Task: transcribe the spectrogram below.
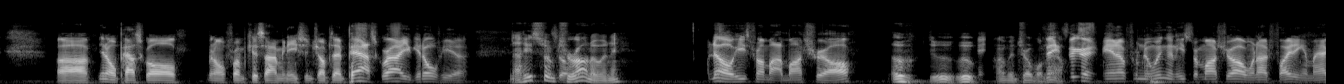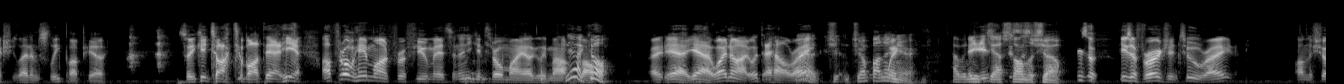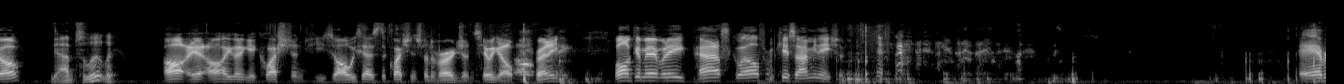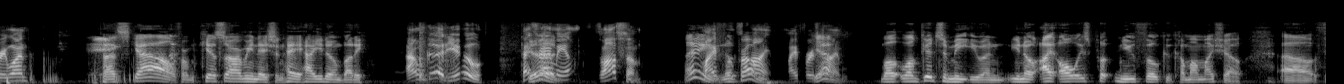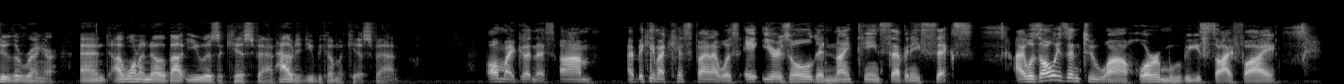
uh, you know, Pascal, you know, from Kiss Army Nation jumped in. Are you? Get over here. Now he's from So- Toronto, isn't he? No, he's from uh, Montreal. Oh, ooh, ooh, I'm in trouble now. Figure it, man. I'm from New England. He's from Montreal. We're not fighting him. I actually let him sleep up here. So you can talk about that. Here, I'll throw him on for a few minutes, and then you can throw my ugly mouth. Yeah, mouth, cool. Right? Yeah, yeah. Why not? What the hell, right? Yeah, j- jump on in here. Have a Hey, new is- guest this on is- the show. He's a he's a virgin too, right? On the show. Yeah, absolutely. Oh yeah. Oh, you're gonna get questioned. He's always has the questions for the virgins. Here we go. Ready? Welcome everybody. Pasquale from Kiss Army Nation. Hey everyone, Pascal from Kiss Army Nation. Hey, how you doing, buddy? I'm good. You? Thanks Good. for having me on. It's awesome. Hey, My no first problem. time. My first Yeah. time. Well, well, good to meet you. And you know, I always put new folk who come on my show uh, through the ringer, and I want to know about you as a Kiss fan. How did you become a Kiss fan? Oh my goodness. Um, I became a Kiss fan. I was eight years old in 1976. I was always into uh, horror movies, sci-fi,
